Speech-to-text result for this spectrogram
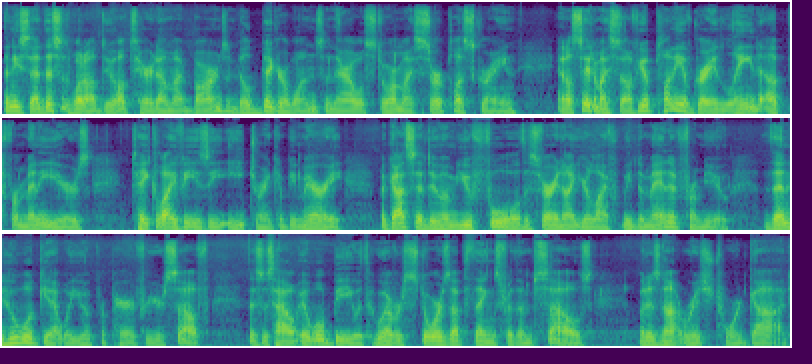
Then he said, This is what I'll do. I'll tear down my barns and build bigger ones, and there I will store my surplus grain. And I'll say to myself, You have plenty of grain laid up for many years. Take life easy, eat, drink, and be merry. But God said to him, You fool, this very night your life will be demanded from you. Then who will get what you have prepared for yourself? This is how it will be with whoever stores up things for themselves, but is not rich toward God.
